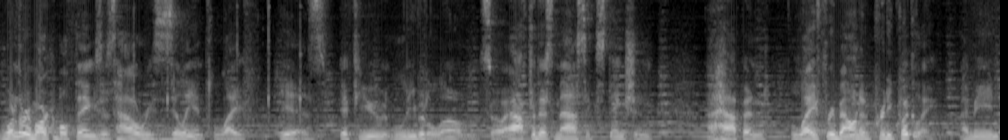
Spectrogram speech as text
One of the remarkable things is how resilient life is if you leave it alone. So after this mass extinction happened, life rebounded pretty quickly. I mean,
